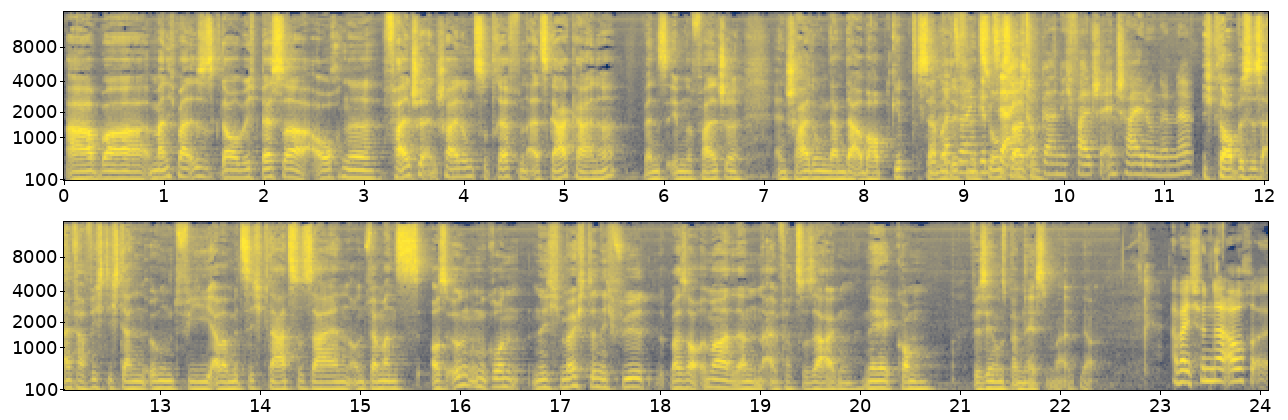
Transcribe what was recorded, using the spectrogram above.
aber manchmal ist es, glaube ich, besser, auch eine falsche Entscheidung zu treffen als gar keine. Wenn es eben eine falsche Entscheidung dann da überhaupt gibt, ist ja immer Definitionssache. Gibt es ja eigentlich auch gar nicht falsche Entscheidungen, ne? Ich glaube, es ist einfach wichtig, dann irgendwie aber mit sich klar zu sein und wenn man es aus irgendeinem Grund nicht möchte, nicht fühlt, was auch immer, dann einfach zu sagen, nee, komm, wir sehen uns beim nächsten Mal. Ja. Aber ich finde auch, äh,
